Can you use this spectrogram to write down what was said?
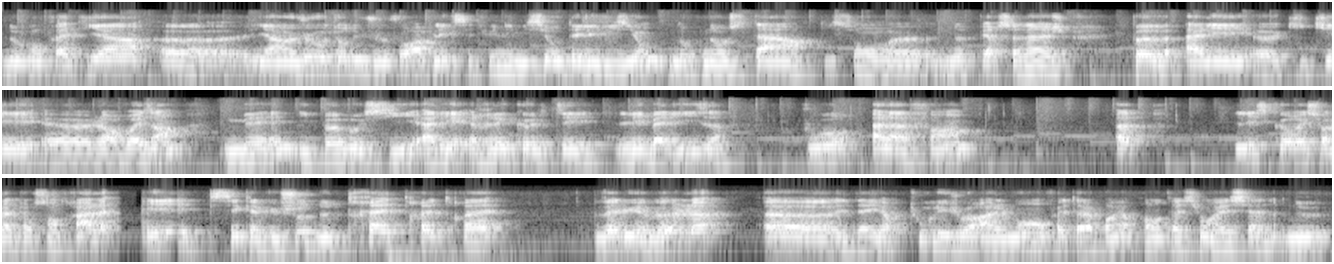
donc en fait, il y, a, euh, il y, a, un jeu autour du jeu. Il faut rappeler que c'est une émission de télévision. Donc nos stars, qui sont euh, notre personnage, peuvent aller euh, kicker leurs voisins, mais ils peuvent aussi aller récolter les balises pour, à la fin, les scorer sur la tour centrale. Et c'est quelque chose de très très très valuable D'ailleurs, tous les joueurs allemands, en fait, à la première présentation à SN, ne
